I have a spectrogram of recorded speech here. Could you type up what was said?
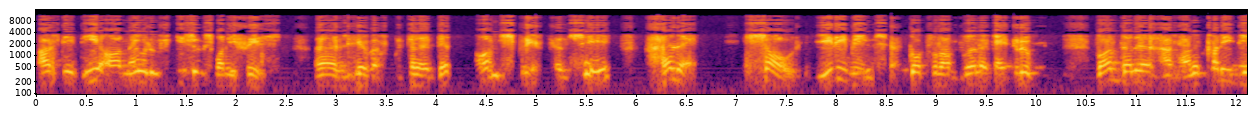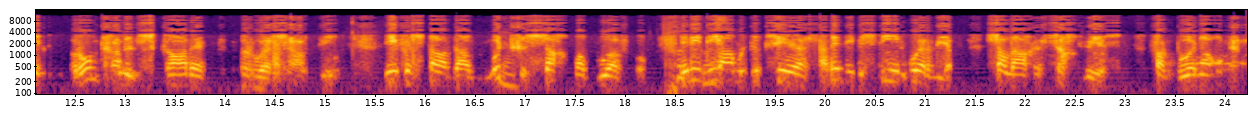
as die DA nou 'n verkiesingsmanifest uh lewer, moet hulle dit aanspreek en sê hulle sal hierdie mense tot verantwoordelikheid roep want hulle hulle kan nie rondgaan en skade veroorsaak nie. Jy verstaan dan moet ja. gesag van bo af kom. Goed, en die DA moet ook sê as hulle die bestuur oorneem, sal daar gesag wees van bo na onder.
